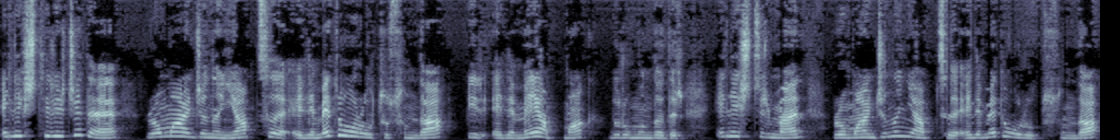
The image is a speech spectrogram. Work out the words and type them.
Eleştirici de romancının yaptığı eleme doğrultusunda bir eleme yapmak durumundadır. Eleştirmen romancının yaptığı eleme doğrultusunda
